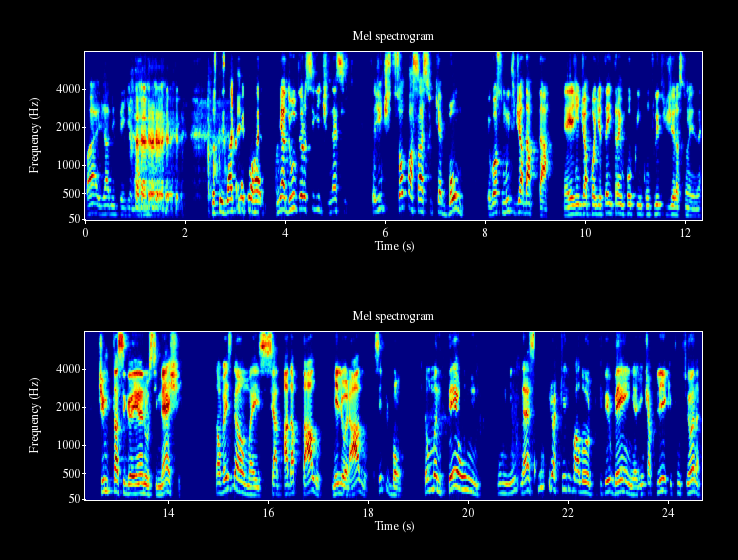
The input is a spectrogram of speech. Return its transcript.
Pais, já não entendi nada. Vocês acham que é correto? A minha dúvida era o seguinte: nesse, se a gente só passasse o que é bom, eu gosto muito de adaptar. Aí a gente já pode até entrar um pouco em conflito de gerações, né? O time que tá se ganhando se mexe? Talvez não, mas se adaptá-lo, melhorá-lo, é sempre bom. Então, manter um, um, né, sempre aquele valor, porque veio bem, a gente aplica e funciona,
